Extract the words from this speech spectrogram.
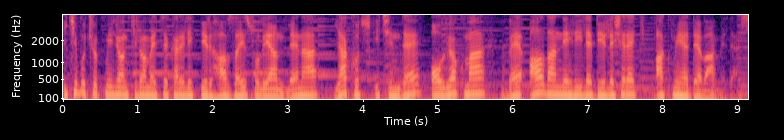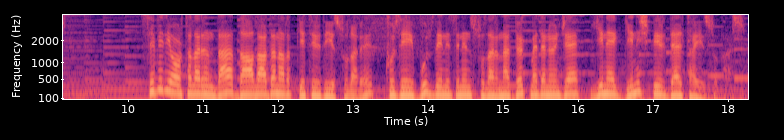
2,5 milyon kilometre karelik bir havzayı sulayan Lena, Yakutsk içinde Olyokma ve Aldan Nehri ile birleşerek akmaya devam eder. Sibirya ortalarında dağlardan alıp getirdiği suları Kuzey Buz Denizi'nin sularına dökmeden önce yine geniş bir deltayı sular.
